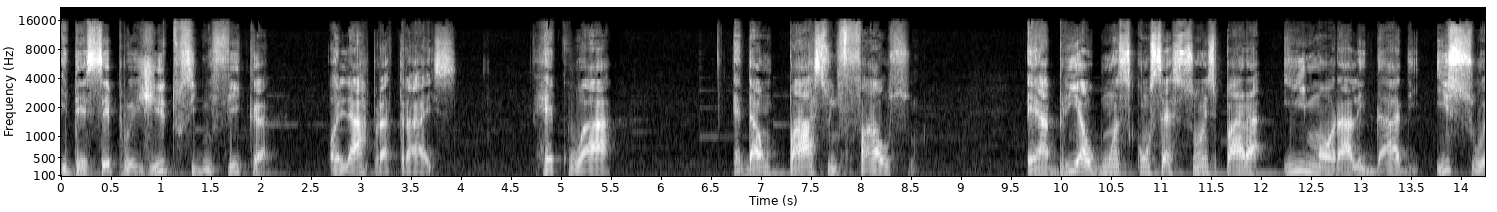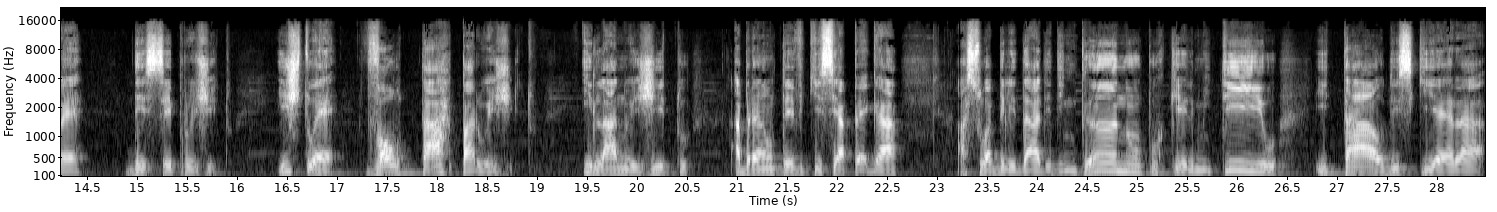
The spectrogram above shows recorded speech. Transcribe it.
E descer para o Egito significa olhar para trás, recuar, é dar um passo em falso é abrir algumas concessões para imoralidade. Isso é descer para o Egito. Isto é voltar para o Egito. E lá no Egito, Abraão teve que se apegar à sua habilidade de engano, porque ele mentiu e tal, disse que era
